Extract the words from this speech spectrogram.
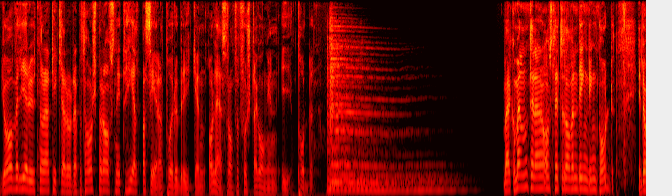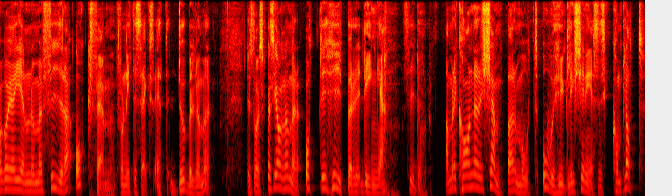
Jag väljer ut några artiklar och reportage per avsnitt helt baserat på rubriken och läser dem för första gången i podden. Välkommen till det här avsnittet av en Ding Ding-podd. Idag går jag igenom nummer 4 och 5 från 96, ett dubbelnummer. Det står specialnummer 80 hyperdinga sidor. Amerikaner kämpar mot ohygglig kinesisk komplott.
